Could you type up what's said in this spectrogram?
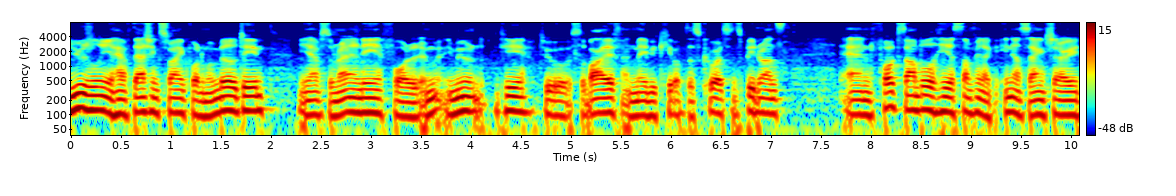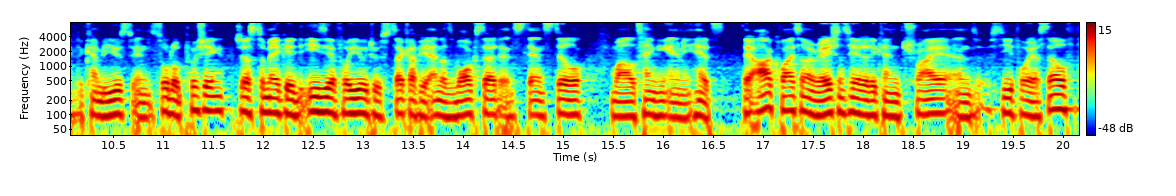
Usually you have Dashing Strike for the mobility, you have Serenity for the immunity to survive and maybe keep up the scores in speedruns. And for example, here's something like Inner Sanctuary that can be used in solo pushing, just to make it easier for you to stack up your Endless Walk set and stand still while tanking enemy hits. There are quite some variations here that you can try and see for yourself.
